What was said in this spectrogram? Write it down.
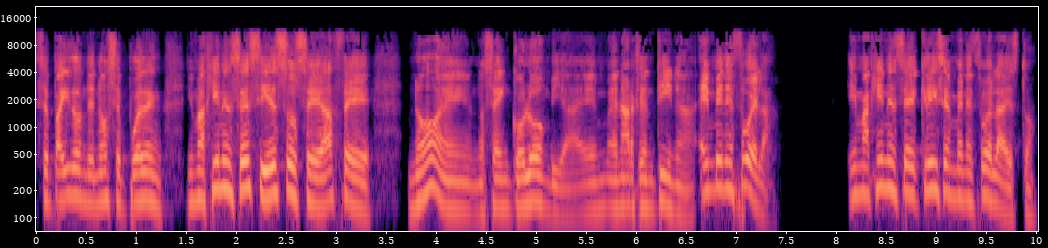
ese país donde no se pueden. Imagínense si eso se hace, ¿no? En, no sé, en Colombia, en, en Argentina, en Venezuela. Imagínense, Cris, en Venezuela esto.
